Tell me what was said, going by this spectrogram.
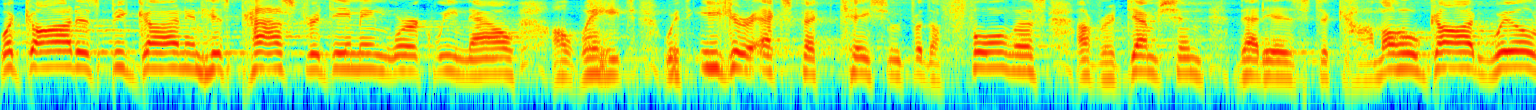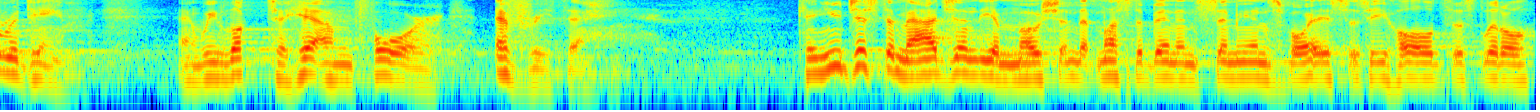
What God has begun in his past redeeming work, we now await with eager expectation for the fullness of redemption that is to come. Oh, God will redeem, and we look to him for everything. Can you just imagine the emotion that must have been in Simeon's voice as he holds this little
